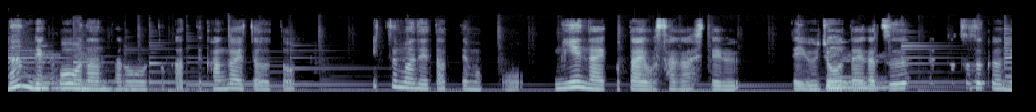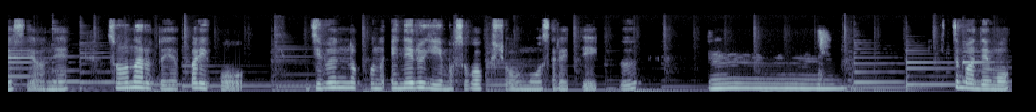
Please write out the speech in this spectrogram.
なんでこうなんだろうとかって考えちゃうといつまでたってもこう見えない答えを探してるっていう状態がずっと続くんですよね。そうなるとやっぱりこう自分のこのエネルギーもすごく消耗されていく。うーんいつまでも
